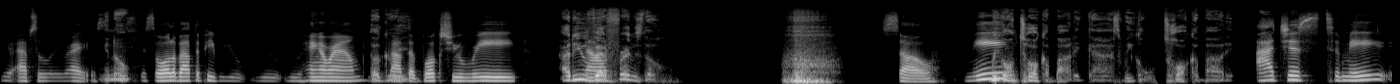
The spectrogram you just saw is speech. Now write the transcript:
you're absolutely right. It's, You know- it's, it's all about the people you you you hang around. It's about the books you read. How do you No. vet friends though? So me, We're going to talk about it, guys. We're going to talk about it. I just to me,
